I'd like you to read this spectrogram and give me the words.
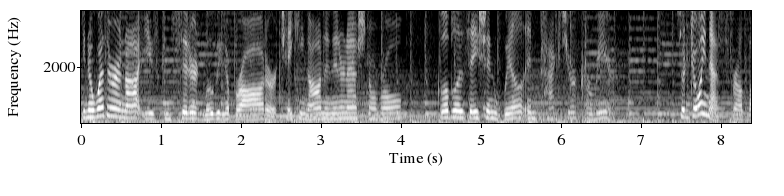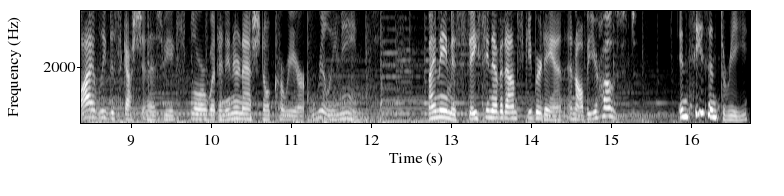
You know, whether or not you've considered moving abroad or taking on an international role, globalization will impact your career. So join us for a lively discussion as we explore what an international career really means. My name is Stacie Nevadomski Berdan, and I'll be your host. In season three,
